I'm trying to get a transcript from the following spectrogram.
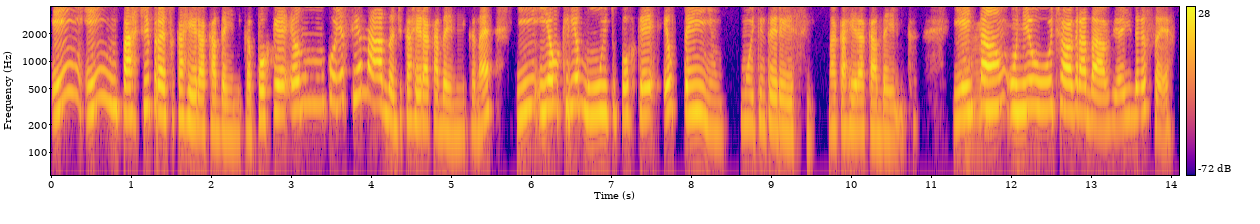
em, em partir para essa carreira acadêmica, porque eu não conhecia nada de carreira acadêmica, né? E, e eu queria muito, porque eu tenho muito interesse na carreira acadêmica. E uhum. então, uniu o útil ao agradável, e aí deu certo.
